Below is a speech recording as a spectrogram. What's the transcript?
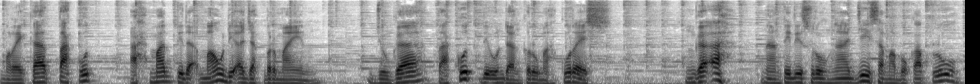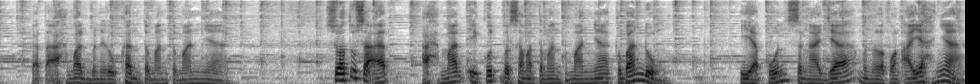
Mereka takut Ahmad tidak mau diajak bermain. Juga takut diundang ke rumah Quraisy. Enggak ah, nanti disuruh ngaji sama bokap lu, kata Ahmad menirukan teman-temannya. Suatu saat, Ahmad ikut bersama teman-temannya ke Bandung. Ia pun sengaja menelpon ayahnya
